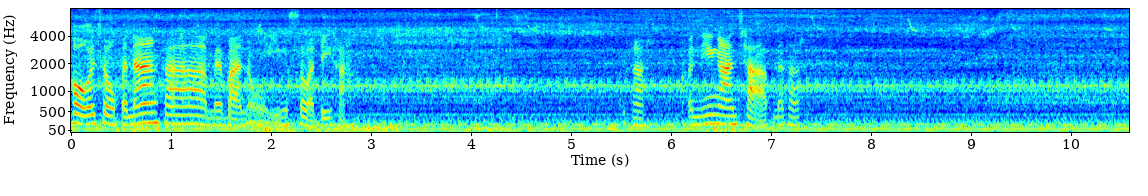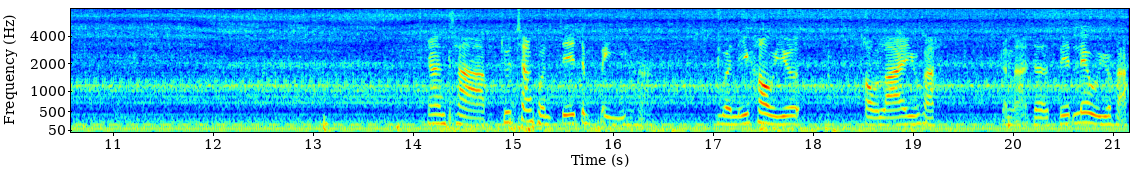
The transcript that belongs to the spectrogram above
พอกระชงปะนางค่ะ แม่บ้านน้องอิงสวัสดีค่ะค่ะวันนี้งานฉาบนะคะ งานฉาบชุดช่างขนเจ๊จำปีค่ะ วันนี้เข้าเยอะเข้าร้ายอยู่ค่ะขนาดจะเซตเร็วอยู่ค่ะ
